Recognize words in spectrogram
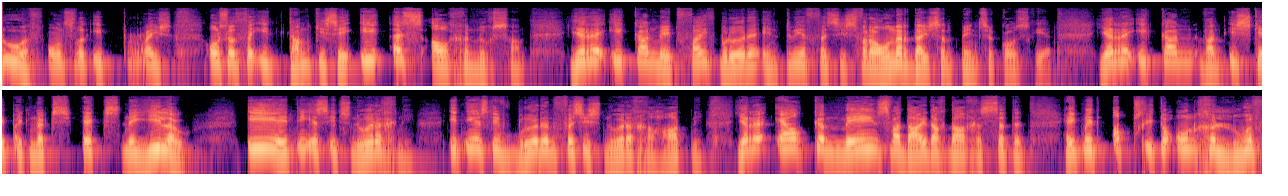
loof, ons wil U prys. Ons wil vir U dankie sê. U is al genoegsaam. Here, U kan met 5 brode en 2 visse vir 100 000 mense kos gee. Here, U kan want U skep uit niks ex nihilo. U het nie eens iets nodig nie het nie eens die brood en visse nodig gehad nie. Here, elke mens wat daai dag daar gesit het, het met absolute ongeloof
